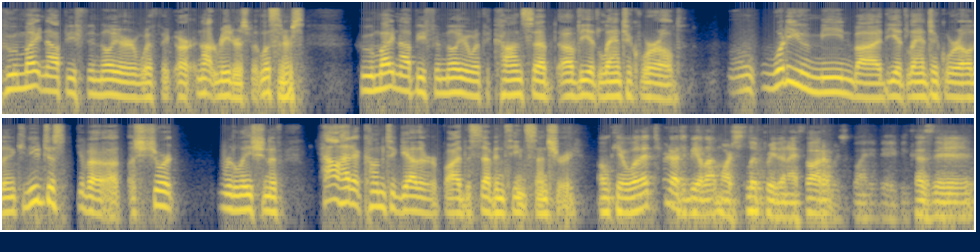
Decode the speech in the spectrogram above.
who might not be familiar with the, or not readers, but listeners, who might not be familiar with the concept of the Atlantic world. What do you mean by the Atlantic world? And can you just give a, a short relation of how had it come together by the 17th century? Okay, well, that turned out to be a lot more slippery than I thought it was going to be because the,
